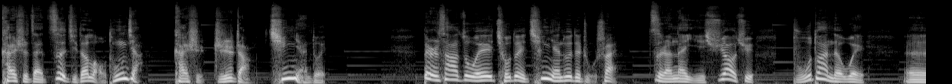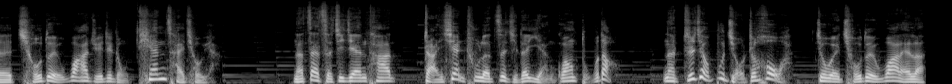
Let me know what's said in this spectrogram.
开始在自己的老东家开始执掌青年队。贝尔萨作为球队青年队的主帅，自然呢也需要去不断的为呃球队挖掘这种天才球员。那在此期间，他展现出了自己的眼光独到。那执教不久之后啊。就为球队挖来了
